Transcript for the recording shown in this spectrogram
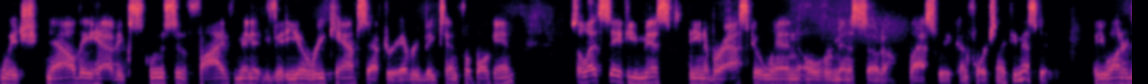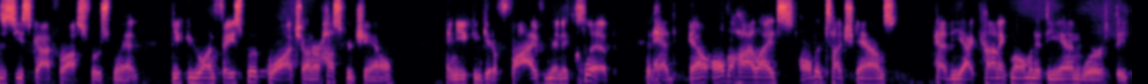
which now they have exclusive five minute video recaps after every Big Ten football game. So let's say if you missed the Nebraska win over Minnesota last week, unfortunately, if you missed it, but you wanted to see Scott Frost's first win, you could go on Facebook Watch on our Husker channel and you can get a five minute clip that had all the highlights, all the touchdowns, had the iconic moment at the end where they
